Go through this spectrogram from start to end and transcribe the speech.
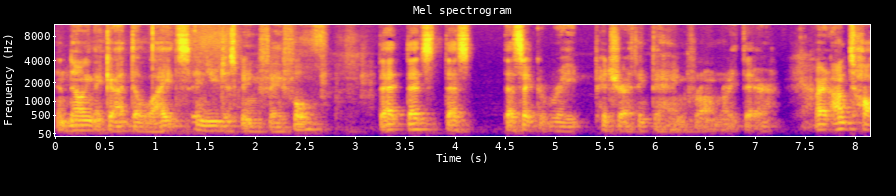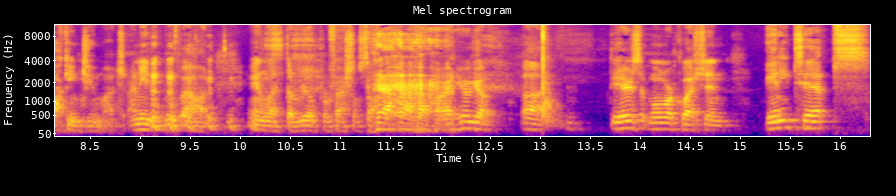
and knowing that God delights in you just being faithful, that that's that's that's a great picture I think to hang from right there. All right, I'm talking too much. I need to move out and let the real professionals talk. All right, here we go. Uh, here's one more question. Any tips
